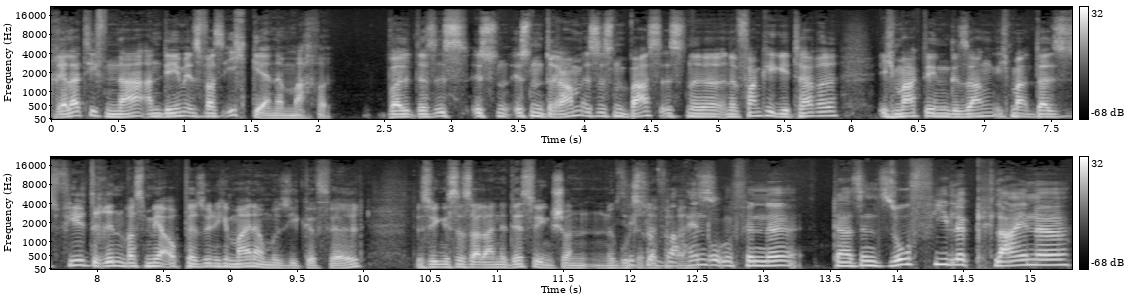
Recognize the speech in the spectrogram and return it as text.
relativ nah an dem ist, was ich gerne mache. Weil das ist, ist, ein, ist ein Drum, es ist ein Bass, ist eine, eine funky Gitarre. Ich mag den Gesang, ich mag, da ist viel drin, was mir auch persönlich in meiner Musik gefällt. Deswegen ist das alleine deswegen schon eine gute was ich so Referenz. beeindruckend finde, da sind so viele kleine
